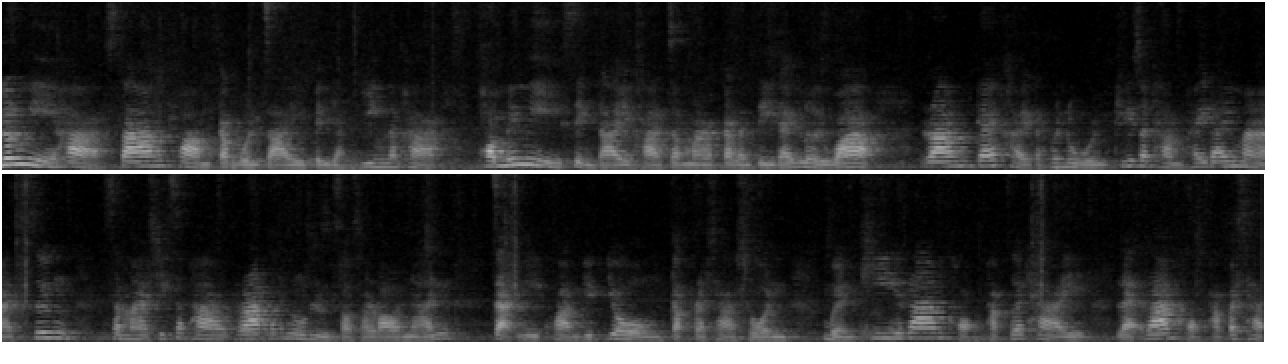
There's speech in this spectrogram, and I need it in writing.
เรื่องนี้ค่ะสร้างความกังวลใจเป็นอย่างยิ่งนะคะ เพราะไม่มีสิ่งใดค่ะจะมาการันตีได้เลยว่า ร่างแก้ไขรัฐธรรมนูญที่จะทำให้ได้มา ซึ่งสมาชิกสภาร่างรัฐธรรมนูญหรือสสรนั้น จะมีความยึดโยงกับประชาชน เหมือนที่ร่างของพรรคเพื่อไทย และร่างของพรรคประชา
